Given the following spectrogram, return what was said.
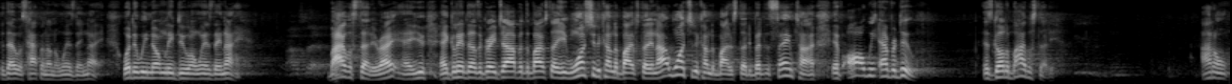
Is that what's happening on a Wednesday night? What do we normally do on Wednesday night? Bible study, right? And you and Glenn does a great job at the Bible study. He wants you to come to Bible study, and I want you to come to Bible study. But at the same time, if all we ever do is go to Bible study, I don't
